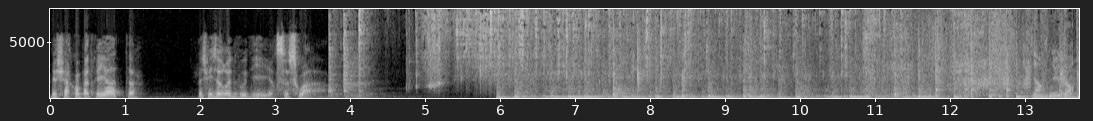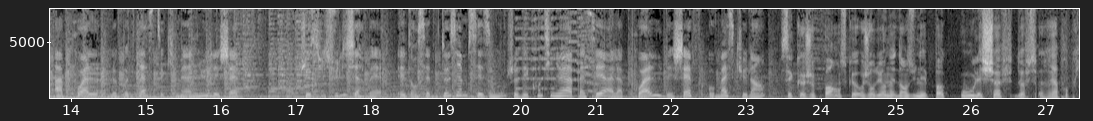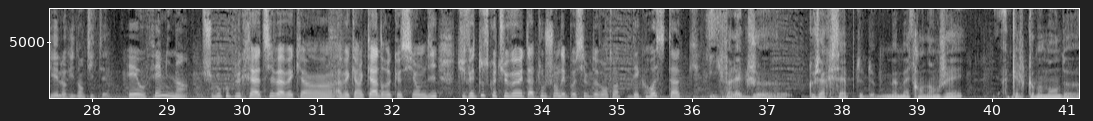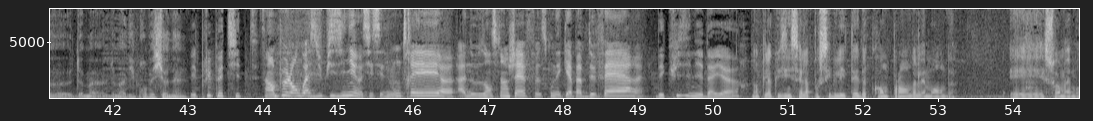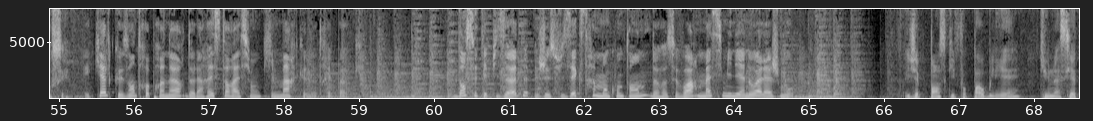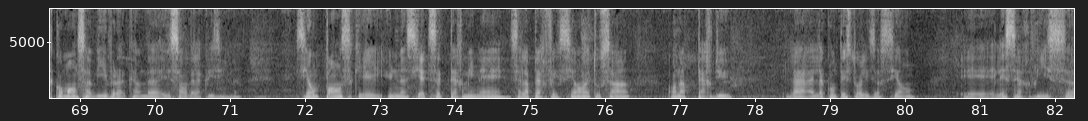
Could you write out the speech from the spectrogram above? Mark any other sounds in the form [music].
Mes chers compatriotes, je suis heureux de vous dire ce soir Bienvenue dans À Poil, le podcast qui met à nu les chefs. Je suis Julie Gerbet et dans cette deuxième saison, je vais continuer à passer à la poêle des chefs au masculin. C'est que je pense qu'aujourd'hui on est dans une époque où les chefs doivent se réapproprier leur identité. Et au féminin. Je suis beaucoup plus créative avec un, avec un cadre que si on me dit tu fais tout ce que tu veux et tu as tout le champ des possibles devant toi. Des gros stocks. Il fallait que je que j'accepte de me mettre en danger à quelques moments de, de, ma, de, ma, vie professionnelle. Les plus petites. C'est un peu l'angoisse du cuisinier aussi, c'est de montrer euh, à nos anciens chefs ce qu'on est capable de faire. Des cuisiniers d'ailleurs. Donc la cuisine, c'est la possibilité de comprendre le monde et soi-même aussi. Et quelques entrepreneurs de la restauration qui marquent notre époque. Dans cet épisode, je suis extrêmement contente de recevoir Massimiliano Alajmo. Je pense qu'il ne faut pas oublier qu'une assiette commence à vivre quand il sort de la cuisine. Si on pense qu'une assiette c'est terminé, c'est la perfection et tout ça, on a perdu la, contextualisation et les services,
